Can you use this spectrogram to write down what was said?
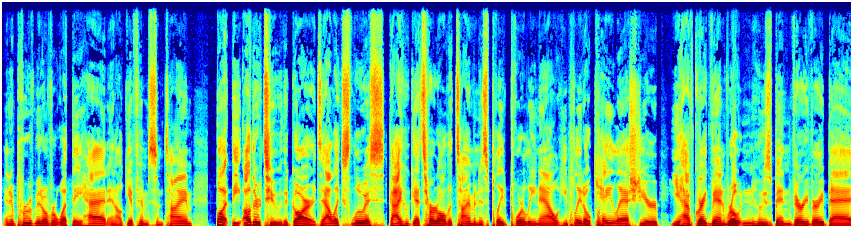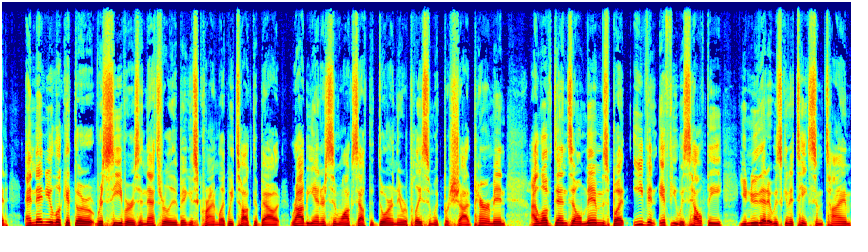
an improvement over what they had, and I'll give him some time. But the other two, the guards, Alex Lewis, guy who gets hurt all the time and has played poorly now. He played okay last year. You have Greg Van Roten, who's been very, very bad. And then you look at the receivers, and that's really the biggest crime. Like we talked about, Robbie Anderson walks out the door and they replace him with Breshad Perriman. I love Denzel Mims, but even if he was healthy, you knew that it was going to take some time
